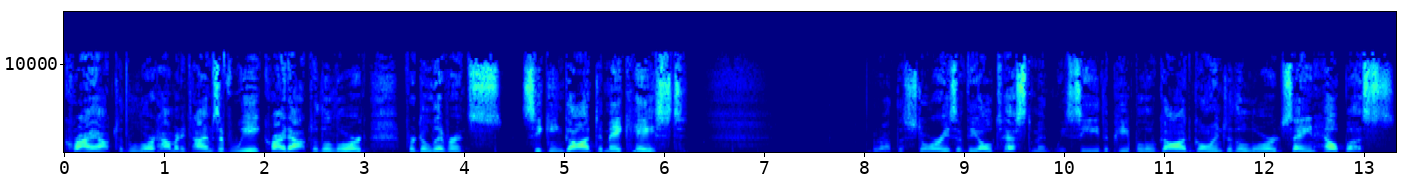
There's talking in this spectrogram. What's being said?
cry out to the Lord? How many times have we cried out to the Lord for deliverance, seeking God to make haste? Throughout the stories of the Old Testament, we see the people of God going to the Lord saying, Help us.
